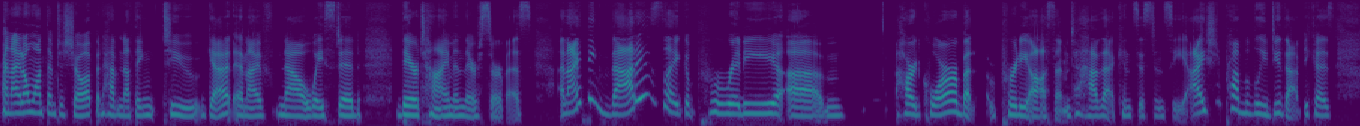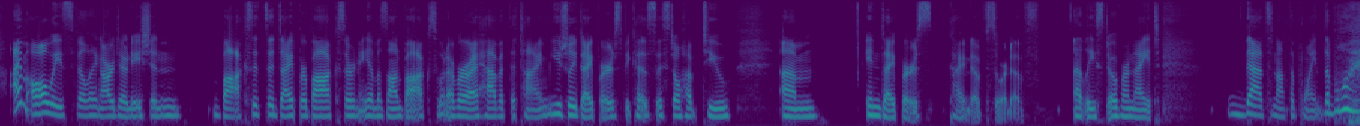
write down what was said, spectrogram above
and I don't want them to show up and have nothing to get. And I've now wasted their time and their service. And I think that is like a pretty um, hardcore, but pretty awesome to have that consistency. I should probably do that because I'm always filling our donation box. It's a diaper box or an Amazon box, whatever I have at the time. Usually diapers because I still have two um, in diapers, kind of, sort of, at least overnight. That's not the point. The point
